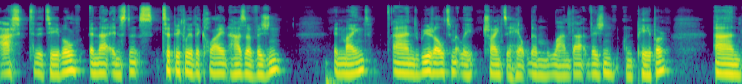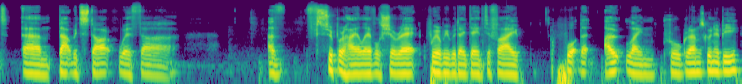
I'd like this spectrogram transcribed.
asked to the table in that instance, typically the client has a vision in mind, and we're ultimately trying to help them land that vision on paper. And um, that would start with uh, a super high level charrette where we would identify what the outline program's going to be.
